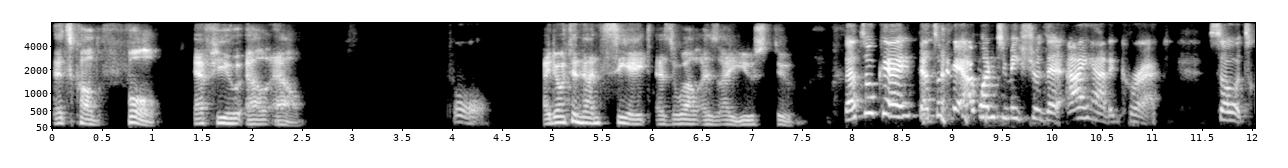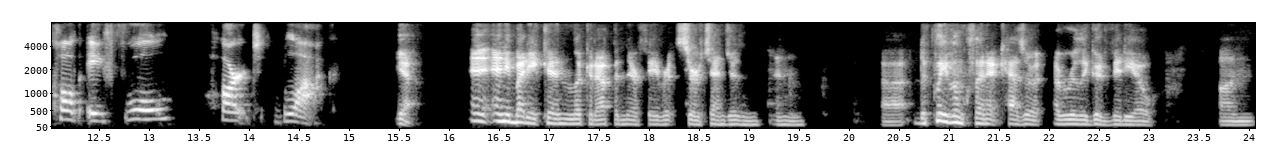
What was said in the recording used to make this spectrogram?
It's called full, F U L L. Full. I don't enunciate as well as I used to. That's okay. That's okay. I wanted to make sure that I had it correct. So it's called a full heart block. Yeah. Anybody can look it up in their favorite search engine. And uh, the Cleveland Clinic has a, a, really good video on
